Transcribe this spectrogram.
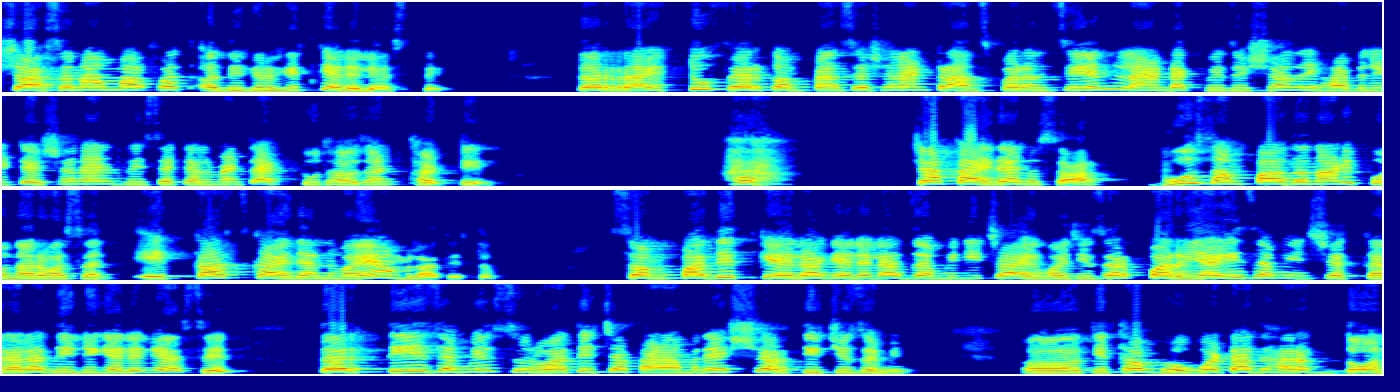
शासनामार्फत अधिग्रहित केलेली असते. तर right to fair compensation and transparency in land acquisition rehabilitation and resettlement act two thousand thirteen च्या कायद्यानुसार भूसंपादन आणि पुनर्वसन एकाच कायद्यान्वये अंमलात येतं. संपादित केल्या गेलेल्या जमिनीच्या ऐवजी जर पर्यायी जमीन शेतकऱ्याला दिली गेलेली असेल तर ती जमीन सुरुवातीच्या काळामध्ये शर्तीची जमीन. तिथं भोगवटाधारक दोन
